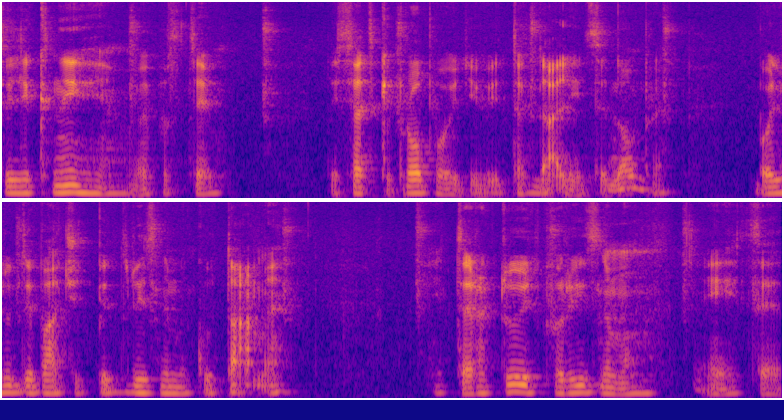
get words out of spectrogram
цілі книги, випустив десятки проповідів і так далі. І це добре. Бо люди бачать під різними кутами, інтерактують по-різному. І це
